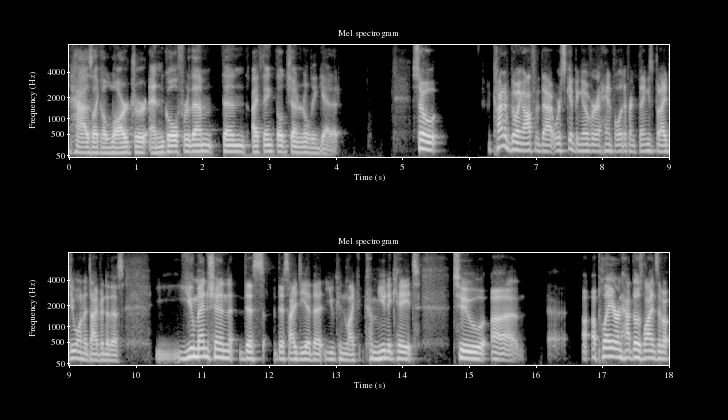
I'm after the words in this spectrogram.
has like a larger end goal for them, then I think they'll generally get it. So kind of going off of that, we're skipping over a handful of different things, but I do want to dive into this. You mentioned this this idea that you can like communicate to uh, a player and have those lines of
